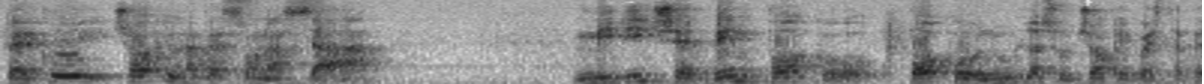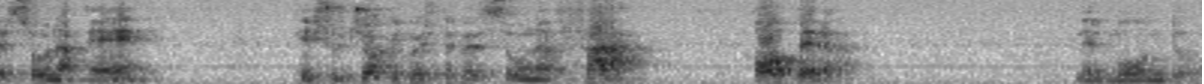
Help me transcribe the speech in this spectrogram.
per cui ciò che una persona sa mi dice ben poco, poco o nulla su ciò che questa persona è e su ciò che questa persona fa, opera nel mondo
